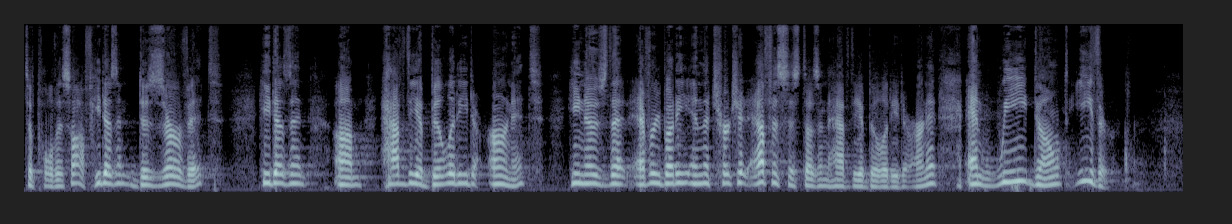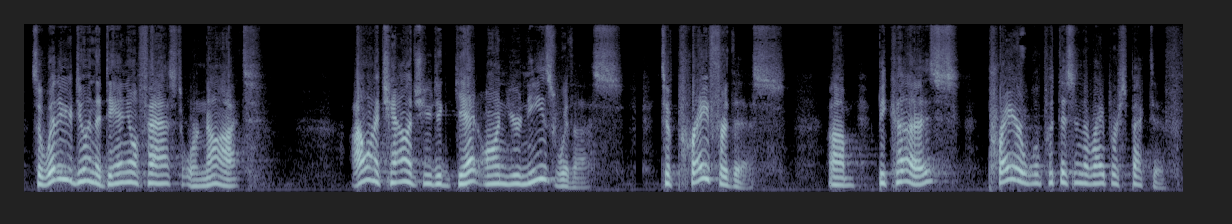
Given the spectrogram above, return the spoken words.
to pull this off. He doesn't deserve it. He doesn't um, have the ability to earn it. He knows that everybody in the church at Ephesus doesn't have the ability to earn it, and we don't either. So, whether you're doing the Daniel fast or not, I want to challenge you to get on your knees with us, to pray for this, um, because prayer will put this in the right perspective.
